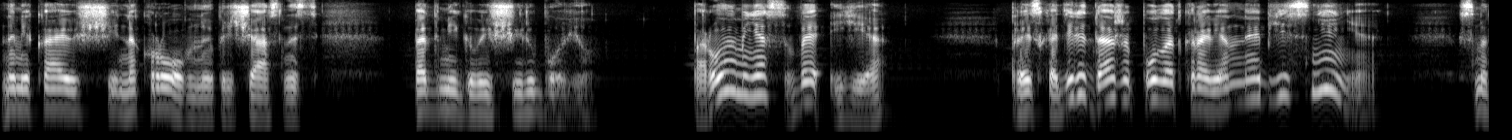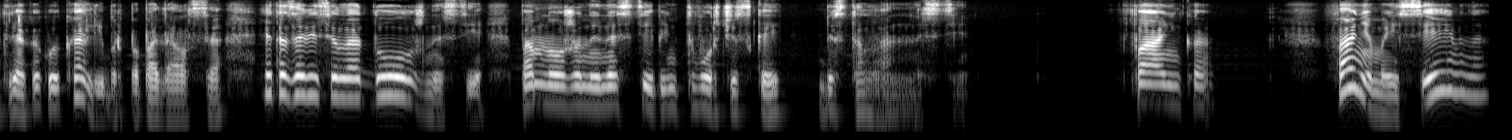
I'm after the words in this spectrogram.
намекающий на кровную причастность, подмигивающий любовью. Порой у меня с В.Е. происходили даже полуоткровенные объяснения, смотря какой калибр попадался. Это зависело от должности, помноженной на степень творческой бесталанности. Фанька, Фаня Моисеевна,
